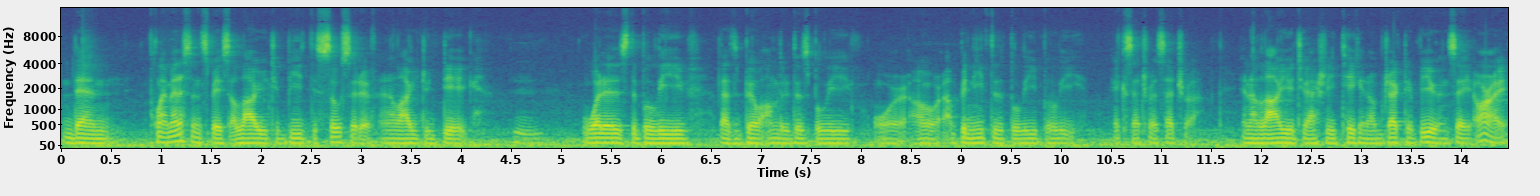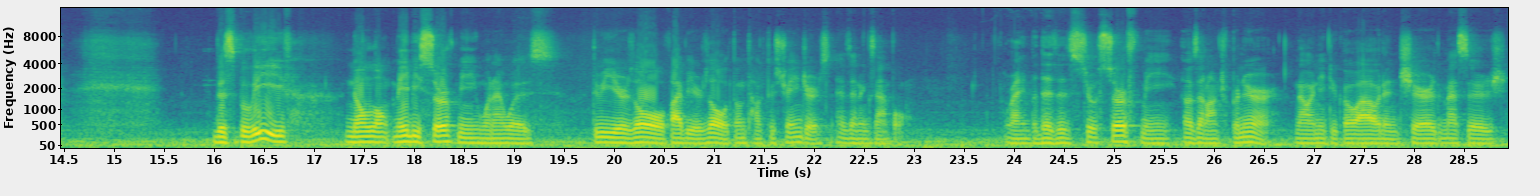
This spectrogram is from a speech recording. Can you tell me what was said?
Then plant medicine space allow you to be dissociative and allow you to dig. Hmm. What is the belief that's built under this belief or, or uh, beneath this belief, belief, etc., etc., and allow you to actually take an objective view and say, all right, this belief no long maybe served me when I was three years old, five years old. Don't talk to strangers, as an example right? But does it still serve me as an entrepreneur? Now I need to go out and share the message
